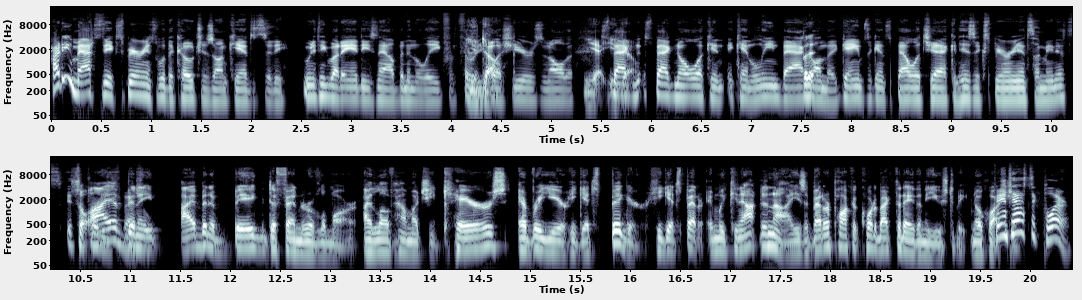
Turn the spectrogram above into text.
How do you match the experience with the coaches on Kansas City? When you think about Andy's now been in the league for 30 plus years and all the yeah, Spag- Spagnuolo can can lean back but, on the games against Belichick and his experience. I mean, it's, it's so I have special. been a I've been a big defender of Lamar. I love how much he cares. Every year he gets bigger, he gets better, and we cannot deny he's a better pocket quarterback today than he used to be. No question. Fantastic player.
